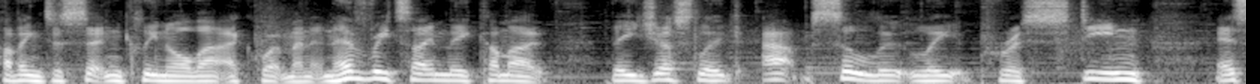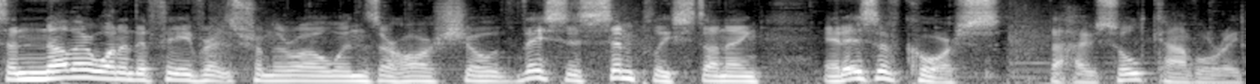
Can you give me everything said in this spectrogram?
having to sit and clean all that equipment? And every time they come out, they just look absolutely pristine. It's another one of the favourites from the Royal Windsor Horse Show. This is simply stunning. It is, of course, the household cavalry.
